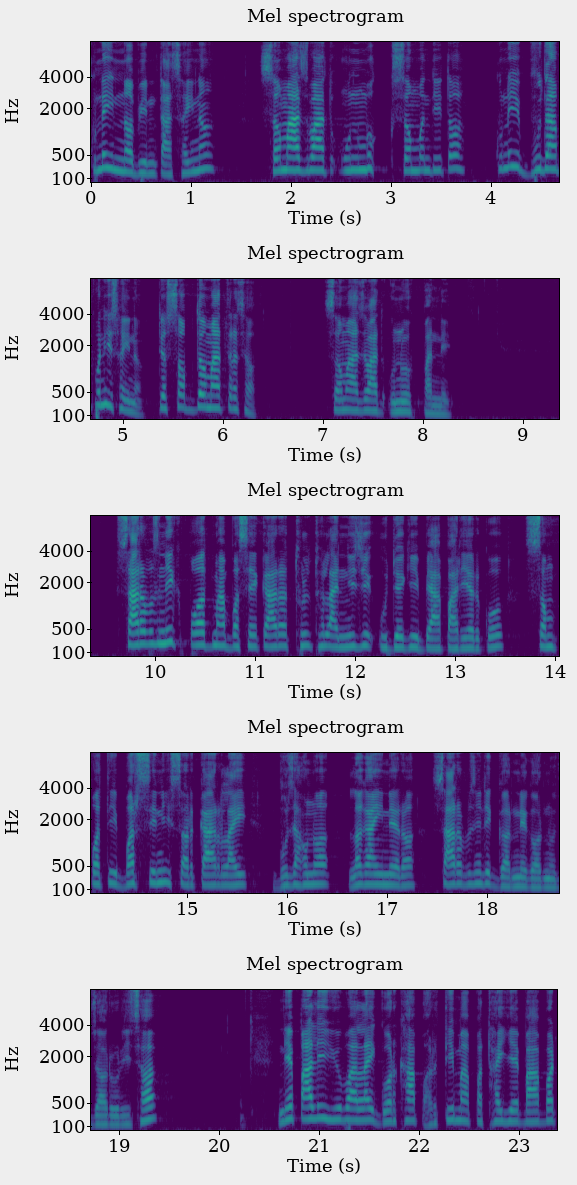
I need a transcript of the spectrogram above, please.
कुनै नवीनता छैन समाजवाद उन्मुख सम्बन्धी त कुनै बुदा पनि छैन त्यो शब्द मात्र छ समाजवाद उन्मुख भन्ने। सार्वजनिक पदमा बसेका र ठुल्ठुला निजी उद्योगी व्यापारीहरूको सम्पत्ति वर्षिनी सरकारलाई बुझाउन लगाइने र सार्वजनिक गर्ने गर्नु जरुरी छ। नेपाली युवालाई गोर्खा भर्तीमा पठाइए बापत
